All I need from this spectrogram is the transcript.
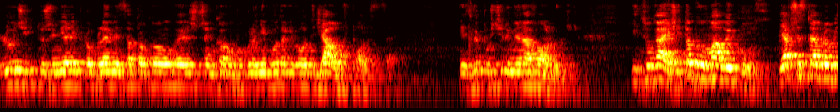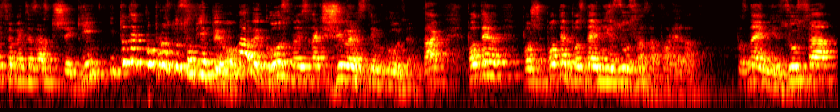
ludzi, którzy mieli problemy z zatoką e, szczękową. W ogóle nie było takiego oddziału w Polsce. Więc wypuścili mnie na wolność. I słuchajcie, to był mały guz. Ja przestałem robić sobie te zastrzyki i to tak po prostu sobie było. Mały guz, no i tak żyłem z tym guzem, tak? Potem, posz, potem poznałem Jezusa za parę lat. Poznałem Jezusa,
